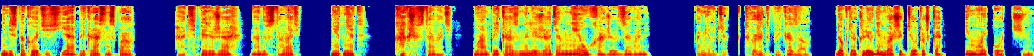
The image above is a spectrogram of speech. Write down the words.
«Не беспокойтесь, я прекрасно спал. А теперь уже надо вставать». «Нет-нет, как же вставать? Вам приказано лежать, а мне ухаживать за вами». «Помилуйте, кто же это приказал? Доктор Клюгин, ваша тетушка и мой отчим».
